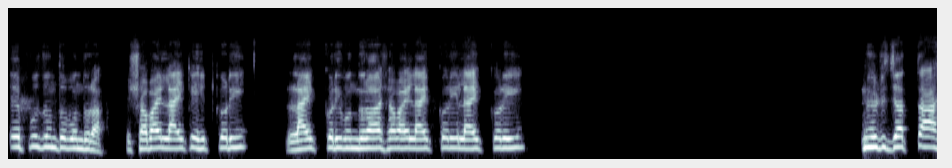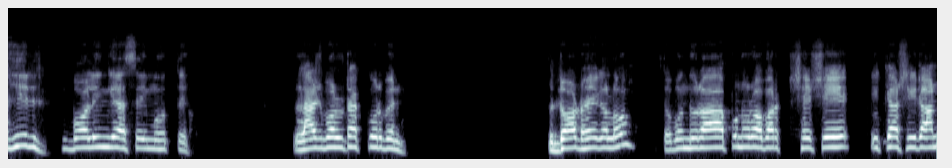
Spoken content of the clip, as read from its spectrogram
এ- পর্যন্ত বন্ধুরা। সবাই লাইকে হিট করি লাইক করি বন্ধুরা। সবাই লাইক করি লাইক করি। মির্জা তাহির বোলিং এ আছে এই মুহূর্তে। লাস্ট বলটা করবেন। ডট হয়ে গেল। তো বন্ধুরা, পনেরো ওভার শেষে একাশি রান,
